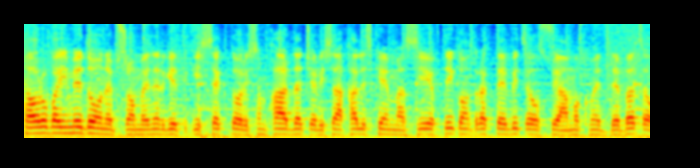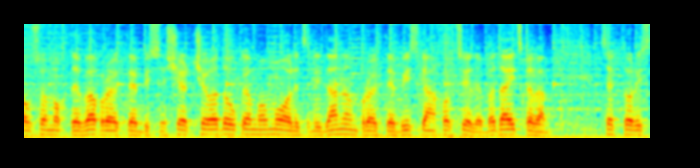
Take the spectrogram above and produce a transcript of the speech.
თავრობა იმედოვნებს, რომ ენერგეტიკის სექტორის მხარდაჭერის ახალი სქემა CFD კონტრაქტები წელსვე ამოქმედდება, წელსვე მოხდება პროექტების შერჩევა და უკვე მომავალი წლიდან პროექტების განხორციელება დაიწყება. სექტორის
